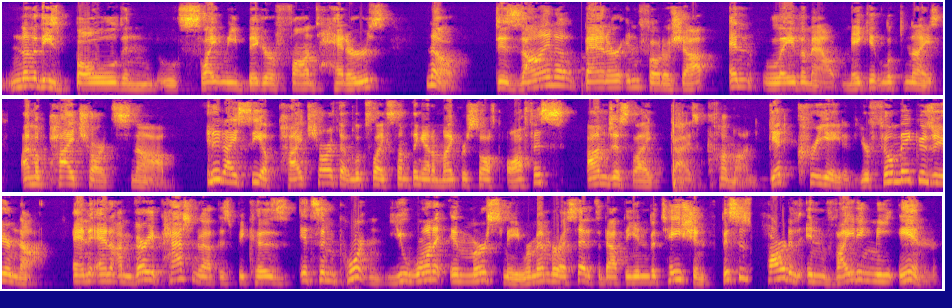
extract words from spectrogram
none of these bold and slightly bigger font headers. No, design a banner in Photoshop and lay them out. Make it look nice. I'm a pie chart snob. The minute I see a pie chart that looks like something out of Microsoft Office, I'm just like, guys, come on, get creative. You're filmmakers or you're not. And and I'm very passionate about this because it's important. You want to immerse me. Remember I said it's about the invitation. This is part of inviting me in.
